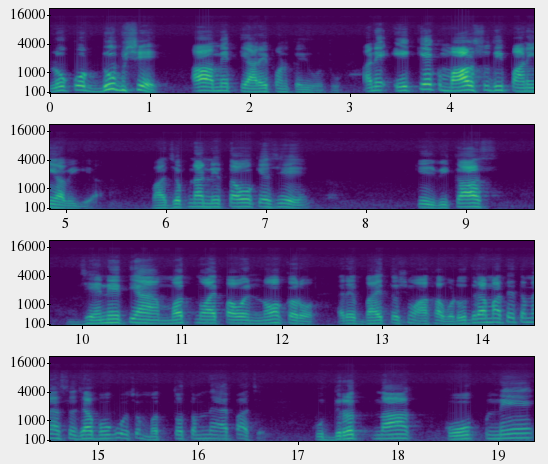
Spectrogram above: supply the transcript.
લોકો ડૂબશે. આ અમે ત્યારે પણ કહ્યું હતું. અને એક એક માળ સુધી પાણી આવી ગયા. ભાજપના નેતાઓ કહે છે કે વિકાસ જેને ત્યાં મત ન આપ્યા હોય ન કરો. અરે ભાઈ, તો શું આખા વડોદરા માટે તમે આ સજા ભોગવો છો? મત તો તમને આપ્યા છે. કુદરતના કોપને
